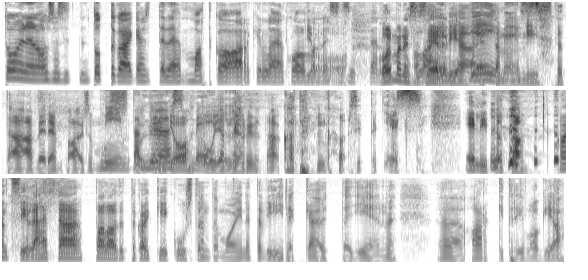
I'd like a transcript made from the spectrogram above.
toinen osa sitten totta kai käsittelee matkaa arkilla ja kolmannessa Joo. sitten Kolmannessa selviää, että mistä tämä vedenpaisumus Niinpä oikein johtuu, ja me meille. yritetään Katrin kanssa sitten Yes. keksiä. Eli tota, Kantsi lähettää palautetta kaikkiin kustantamoihin, että viihdekäyttäjien äh, arkkitrilogia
